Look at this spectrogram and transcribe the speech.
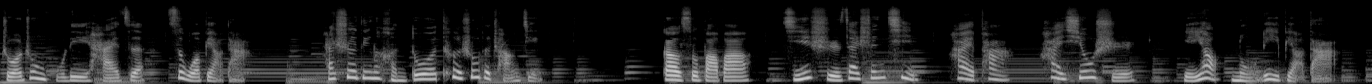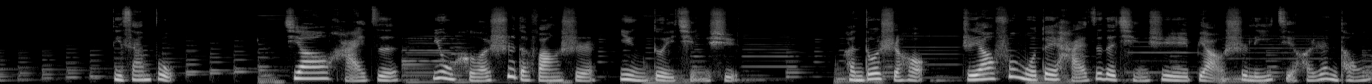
着重鼓励孩子自我表达，还设定了很多特殊的场景，告诉宝宝，即使在生气、害怕、害羞时，也要努力表达。第三步，教孩子用合适的方式应对情绪。很多时候，只要父母对孩子的情绪表示理解和认同，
